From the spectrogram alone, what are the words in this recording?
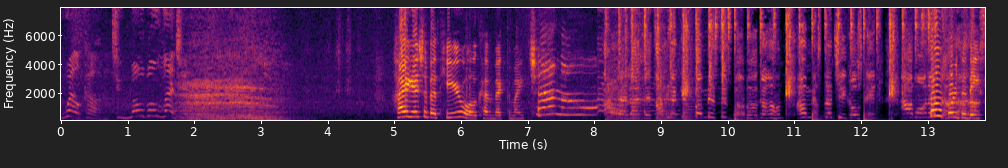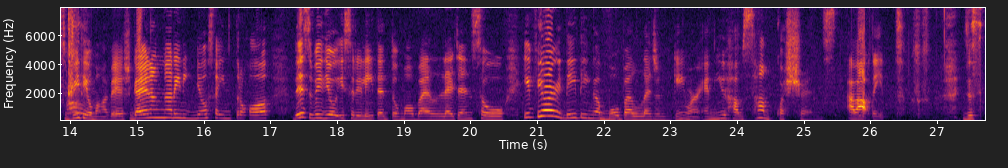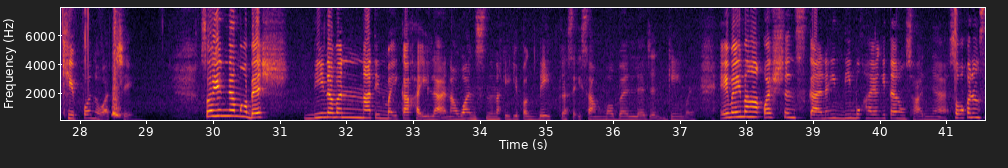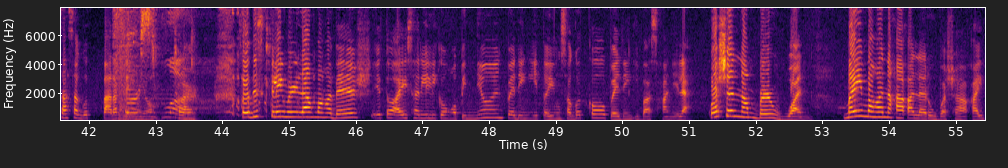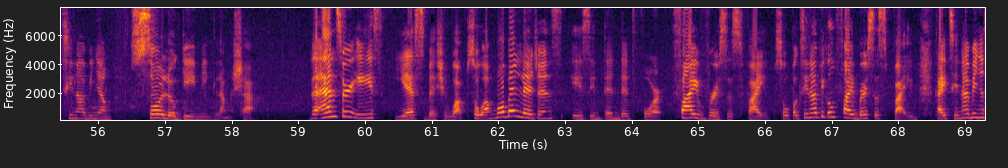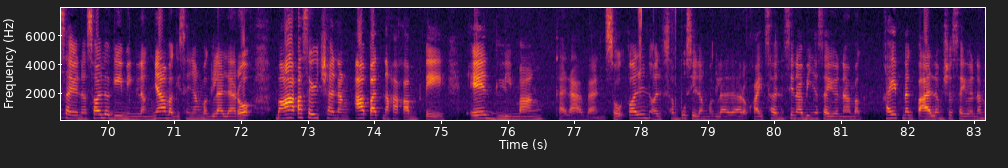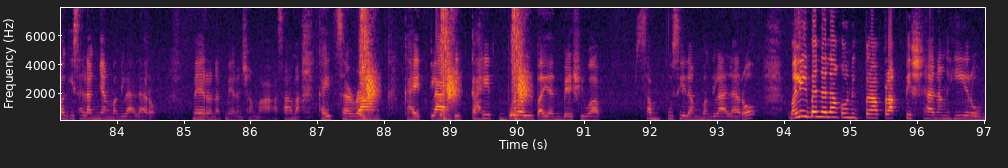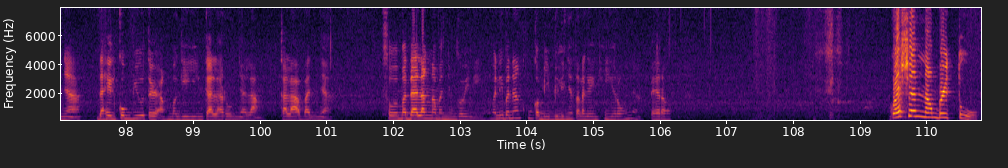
Welcome to Mobile Legends! Hi guys, Shabbat here. Welcome back to my channel. So for today's video mga besh, gaya ng narinig nyo sa intro ko, this video is related to Mobile Legends. So if you are dating a Mobile Legend gamer and you have some questions about it, just keep on watching. So yun nga mga besh, di naman natin maikakaila na once na nakikipag-date ka sa isang Mobile Legend gamer, eh may mga questions ka na hindi mo kayang itanong sa kanya. So ako nang sasagot para sa inyo. Char. So disclaimer lang mga besh, ito ay sarili kong opinion, pwedeng ito yung sagot ko, pwedeng iba sa kanila. Question number one, may mga nakakalaro ba siya kahit sinabi niyang solo gaming lang siya? The answer is yes, Beshiwap. So, ang Mobile Legends is intended for 5 versus 5. So, pag sinabi kong 5 versus 5, kahit sinabi niya sa'yo na solo gaming lang niya, mag-isa niyang maglalaro, makakasearch siya ng apat na kakampi and limang kalaban. So, all in all, 10 silang maglalaro. Kahit sinabi niya sa'yo na mag, kahit nagpaalam siya sa'yo na mag-isa lang niyang maglalaro meron at meron siyang makakasama. Kahit sa rank, kahit classic, kahit brawl pa yan, Beshiwap, sampu silang maglalaro. Maliban na lang kung nagpa-practice siya ng hero niya dahil computer ang magiging kalaro niya lang, kalaban niya. So, madalang naman yung gawin eh. Maliban na lang kung kabibili niya talaga yung hero niya. Pero, question number two.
